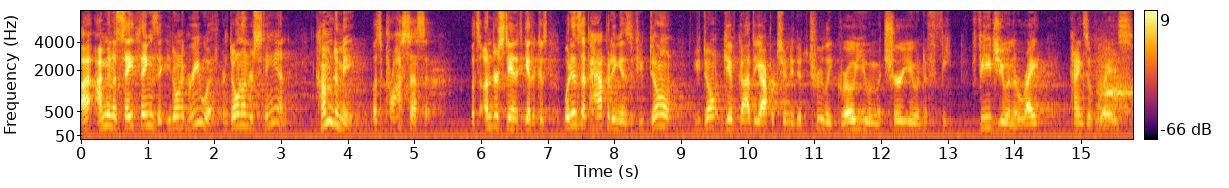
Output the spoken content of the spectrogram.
I, am going to say things that you don't agree with or don't understand. Come to me. Let's process it. Let's understand it together. Because what ends up happening is if you don't, you don't give God the opportunity to truly grow you and mature you and to feed, feed you in the right kinds of ways.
